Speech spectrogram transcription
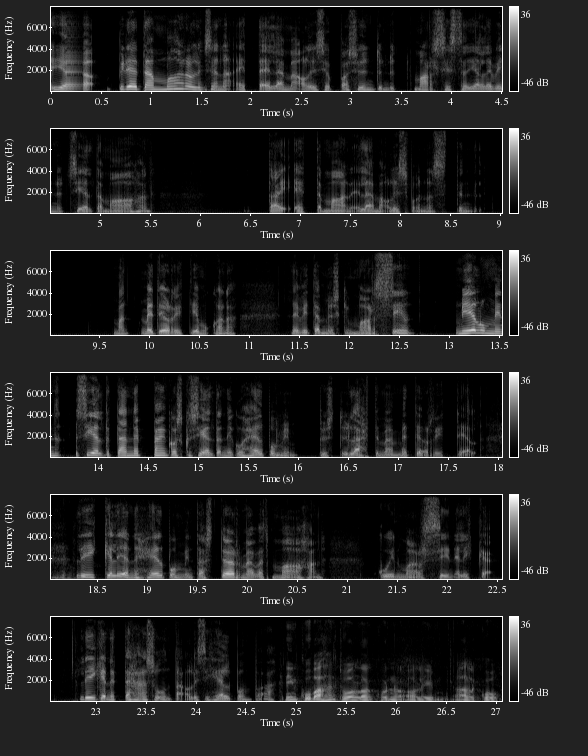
Ja pidetään mahdollisena, että elämä olisi jopa syntynyt Marsissa ja levinnyt sieltä maahan. Tai että maan elämä olisi voinut sitten meteoriittien mukana levitä myöskin Marsiin. Mieluummin sieltä tänne päin, koska sieltä niin kuin helpommin pystyy lähtemään meteoriitteja liikkeelle ja ne helpommin taas törmäävät maahan kuin Marsiin. Eli liikenne tähän suuntaan olisi helpompaa. Niin kuvahan tuolloin, kun oli alku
